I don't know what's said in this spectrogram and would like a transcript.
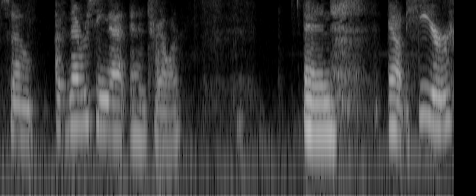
So I've never seen that in a trailer. And out here,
